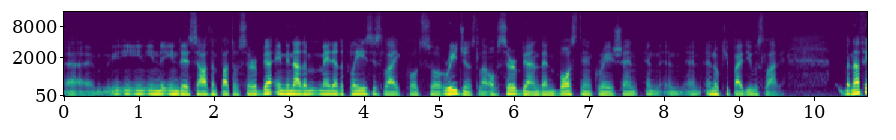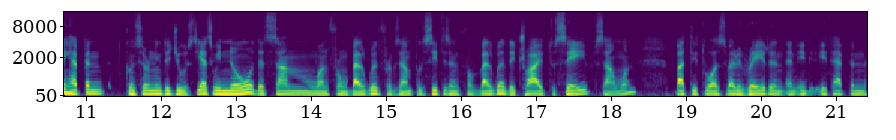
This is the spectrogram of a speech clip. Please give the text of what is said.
uh, in in the, in the southern part of Serbia and in other many other places like also regions of Serbia and then Bosnia and Croatia and, and, and, and occupied Yugoslavia. But nothing happened concerning the Jews. Yes, we know that someone from Belgrade, for example, citizen from Belgrade, they tried to save someone, but it was very rare and, and it, it happened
